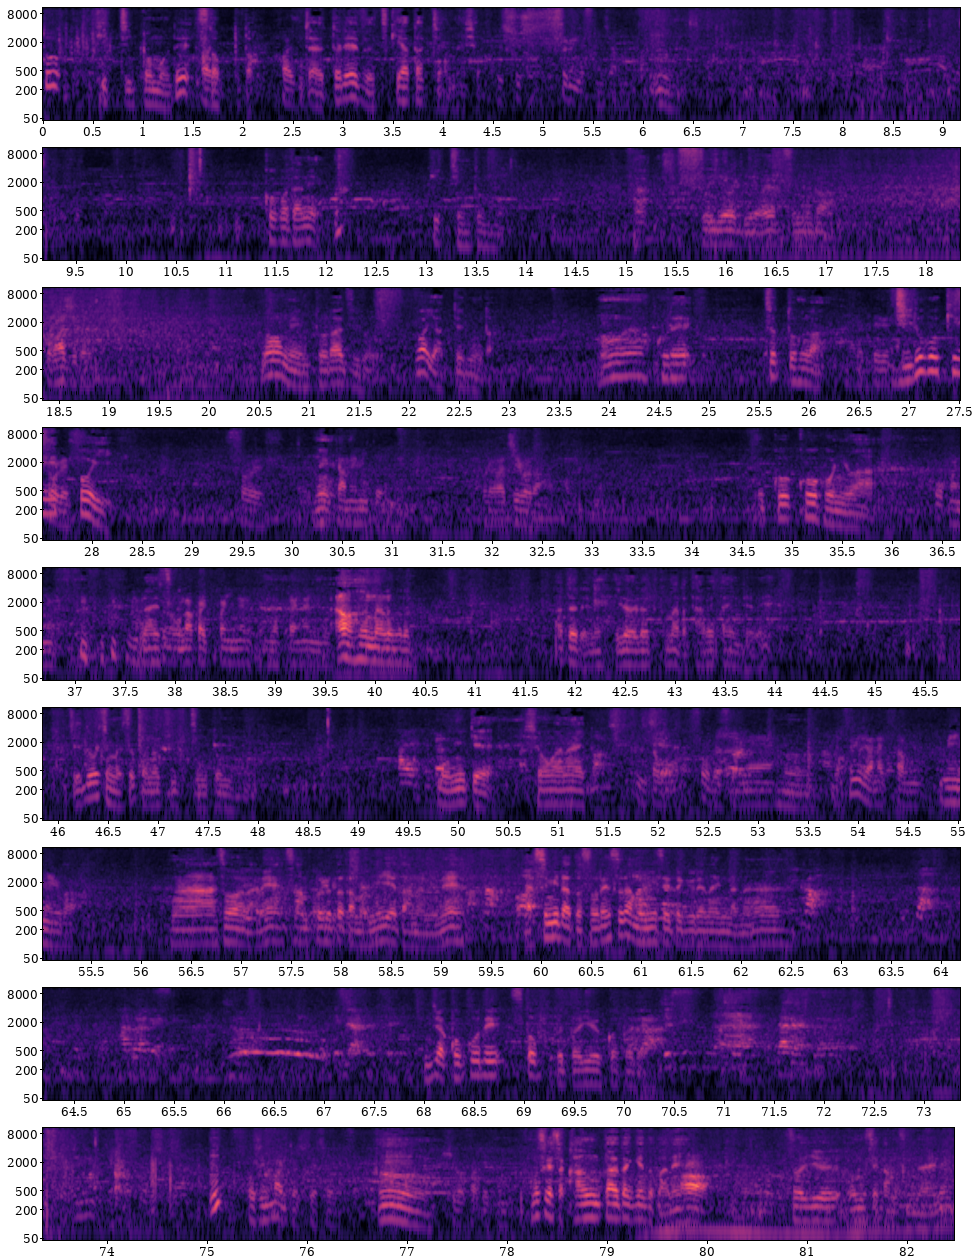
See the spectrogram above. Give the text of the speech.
とキッチンポモでストップと、はい。じゃあとりあえず突き当たっちゃいましょう。一周するん。ですね、じゃここだね。キッチンポモ。あ水曜日お休みだ。あ。トラジラーメンとラジロはやってるんだ。ああこれちょっとほらロ。あれで二郎系っぽいそうです。ね見た目見てね。これはジロだなと思って。こ候補には後半にライスお腹いっぱいになるともったいないんで。ああなるほど後でねいろいろまだ食べたいんでねじゃあどうしますこのキッチンとももう見てしょうがないと、そうですよね。う休みじゃないと多分メニューが。ん、ああそうだね。サンプルとかも見えたのにね。休みだとそれすらも見せてくれないんだな。じゃあここでストップということで。こじんまりとしてそう。です。うん。もしかしたらカウンターだけとかね。あ。そういうお店かもしれないね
